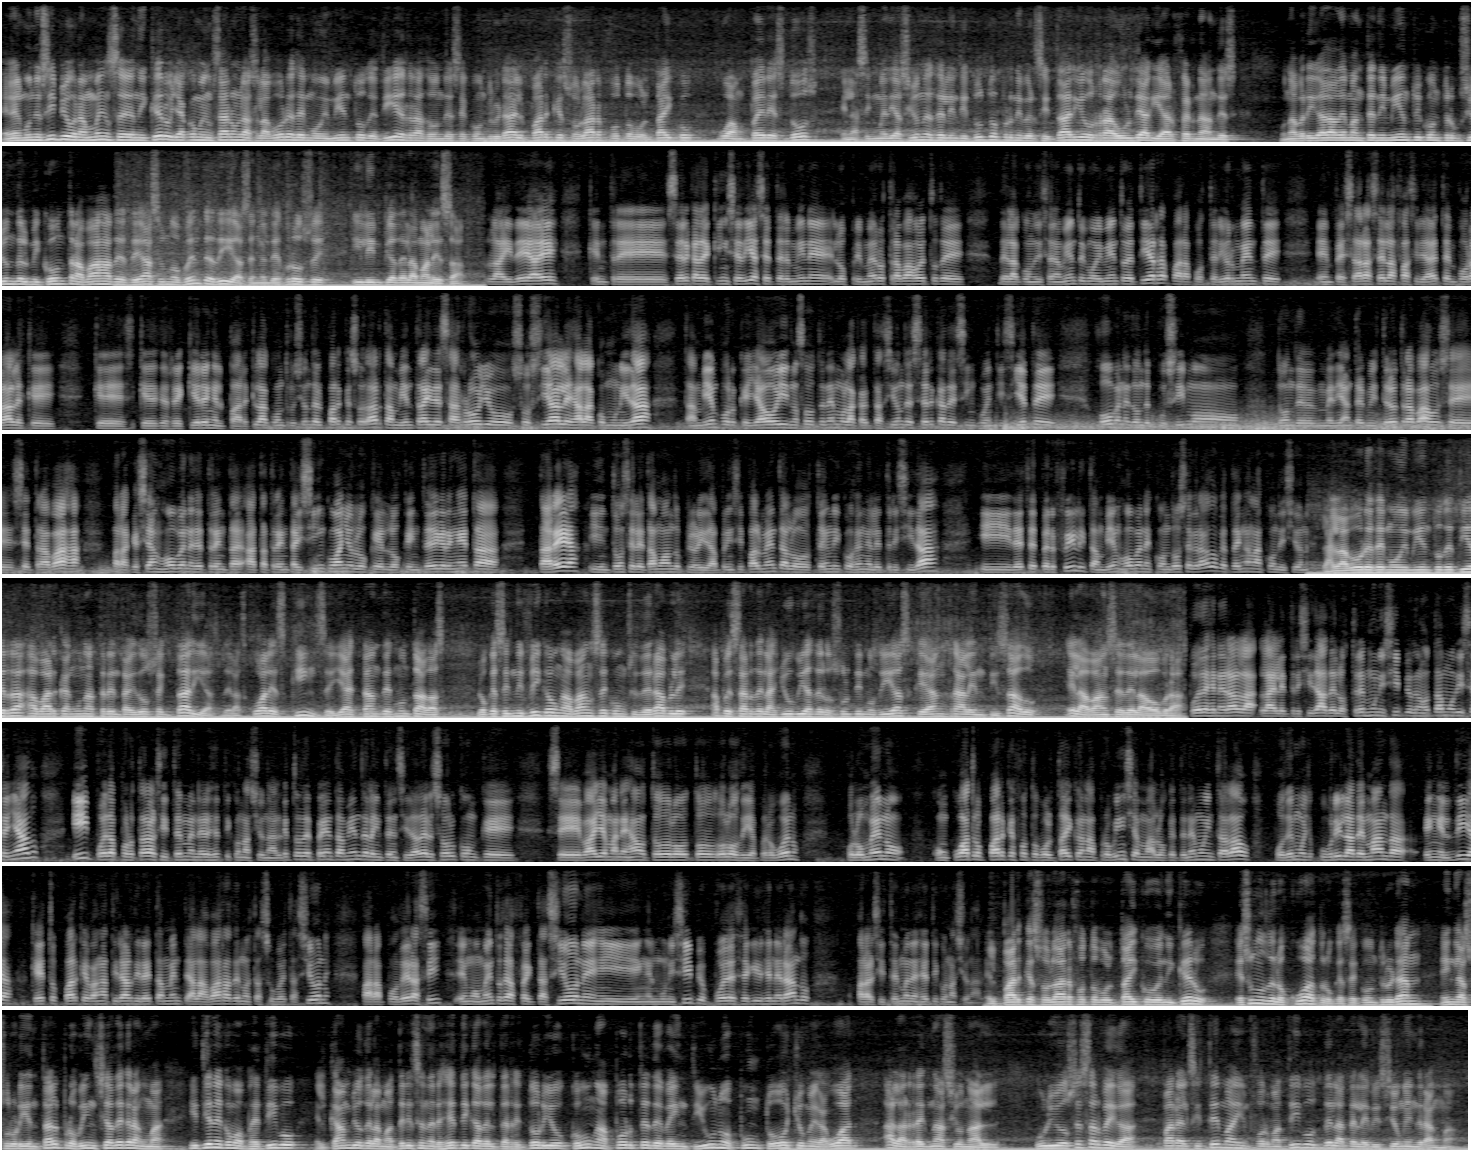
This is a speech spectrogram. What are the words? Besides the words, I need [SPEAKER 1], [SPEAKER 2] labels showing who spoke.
[SPEAKER 1] En el municipio granmense de Niquero ya comenzaron las labores de movimiento de tierras donde se construirá el parque solar fotovoltaico Juan Pérez II en las inmediaciones del Instituto Preuniversitario Raúl de Aguiar Fernández. Una brigada de mantenimiento y construcción del Micón trabaja desde hace unos 20 días en el desbroce y limpia de la maleza.
[SPEAKER 2] La idea es que entre cerca de 15 días se termine los primeros trabajos estos de, del acondicionamiento y movimiento de tierra para posteriormente empezar a hacer las facilidades temporales que, que, requieren el parque. La construcción del parque solar también trae desarrollos sociales a la comunidad, también porque ya hoy nosotros tenemos la captación de cerca de 57 jóvenes donde pusimos, donde mediante el Ministerio de Trabajo se, se trabaja para que sean jóvenes de 30, hasta 35 años los que, los que integren esta, tarea y entonces le estamos dando prioridad principalmente a los técnicos en electricidad y de este perfil y también jóvenes con 12 grados que tengan las condiciones.
[SPEAKER 1] Las labores de movimiento de tierra abarcan unas 32 hectáreas, de las cuales 15 ya están desmontadas, lo que significa un avance considerable a pesar de las lluvias de los últimos días que han ralentizado el avance de la obra.
[SPEAKER 2] Puede generar la, electricidad de los tres municipios que nosotros estamos diseñados y puede aportar al sistema energético nacional. Esto depende también de la intensidad del sol con que se vaya manejando todos todos los días, pero bueno, por lo menos con cuatro parques fotovoltaicos en la provincia, más los que tenemos instalados, podemos cubrir la demanda en el día, que estos parques van a tirar directamente a las barras de nuestras subestaciones, para poder así, en momentos de afectaciones y en el municipio, puede seguir generando para el sistema energético nacional.
[SPEAKER 1] El Parque Solar Fotovoltaico Beniquero es uno de los cuatro que se construirán en la suroriental provincia de Granma y tiene como objetivo el cambio de la matriz energética del territorio con un aporte de 21.8 megawatts a la red nacional. Julio César Vega para el Sistema Informativo de la Televisión en Granma.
